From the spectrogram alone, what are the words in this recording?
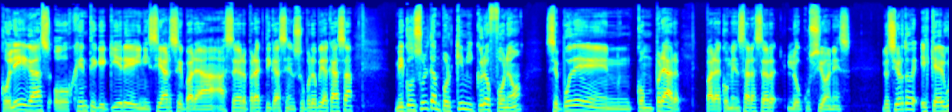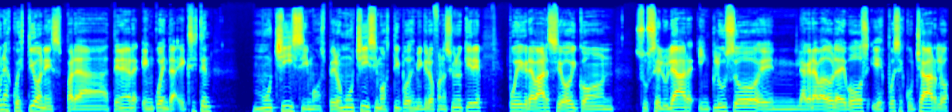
colegas o gente que quiere iniciarse para hacer prácticas en su propia casa, me consultan por qué micrófono se pueden comprar para comenzar a hacer locuciones. Lo cierto es que hay algunas cuestiones para tener en cuenta. Existen muchísimos, pero muchísimos tipos de micrófonos. Si uno quiere puede grabarse hoy con su celular, incluso en la grabadora de voz y después escucharlo.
